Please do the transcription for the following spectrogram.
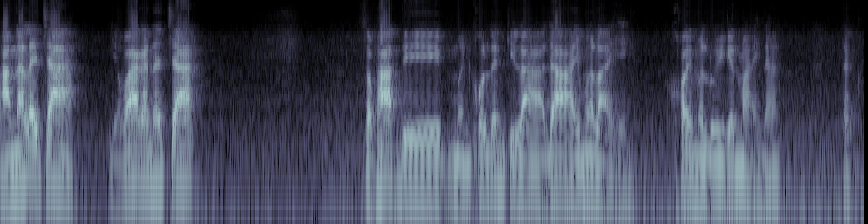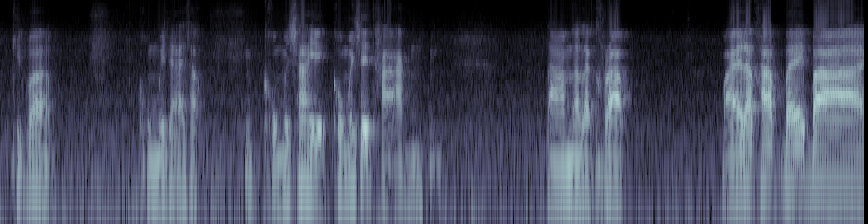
ตามนั้นเลยจ้าอย่าว่ากันนะจ๊ะ สภาพดีเหมือนคนเล่นกีฬาได้เมื่อไหร่ ค่อยมาลุยกันใหม่นะ แต่คิดว่าคงไม่ได้สัก คงไม่ใช่ คงไม่ใช่ทาง ตามนั้นแหละครับ ไปแล้วครับบ๊ายบาย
